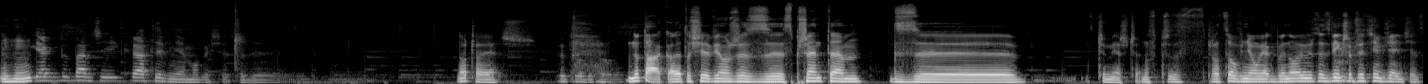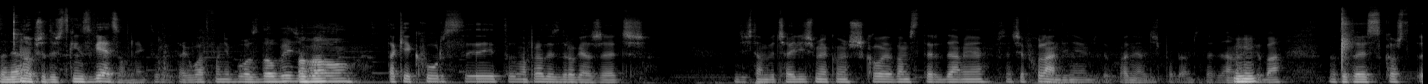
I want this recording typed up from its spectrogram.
Mhm. i jakby bardziej kreatywnie mogę się wtedy No czaję. też wyprodukować. No tak, ale to się wiąże z sprzętem, z, z czym jeszcze? No z, z pracownią jakby, no już to jest większe przedsięwzięcie, co nie? No przede wszystkim z wiedzą, nie? którą tak łatwo nie było zdobyć, Aha. bo takie kursy to naprawdę jest droga rzecz. Gdzieś tam wyczailiśmy jakąś szkołę w Amsterdamie, w sensie w Holandii, nie wiem gdzie dokładnie, ale gdzieś pod Amsterdamem Mhm. chyba. No to to jest koszt y,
